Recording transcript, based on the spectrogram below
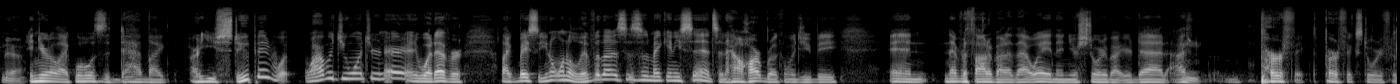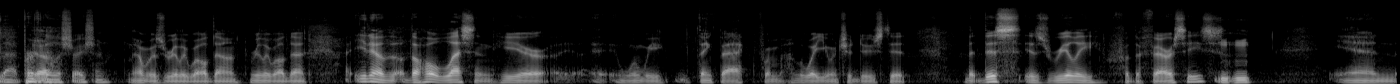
Yeah. and you're like, what was the dad like? Are you stupid? What? Why would you want your inheritance? Whatever. Like basically, you don't want to live with us. This doesn't make any sense. And how heartbroken would you be? And never thought about it that way. And then your story about your dad, I perfect, perfect story for that. Perfect Yeah. illustration. That was really well done. Really well done. You know, the, the whole lesson here, uh, when we think back from the way you introduced it, that this is really for the Pharisees, and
